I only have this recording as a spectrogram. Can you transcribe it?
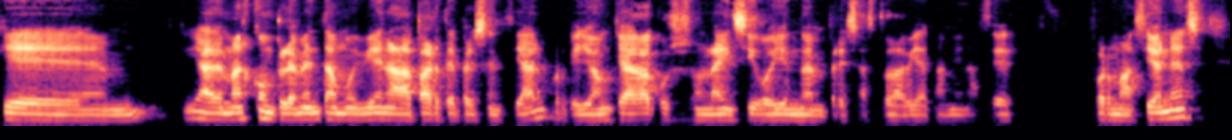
y además complementa muy bien a la parte presencial, porque yo aunque haga cursos online sigo yendo a empresas todavía también a hacer formaciones,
